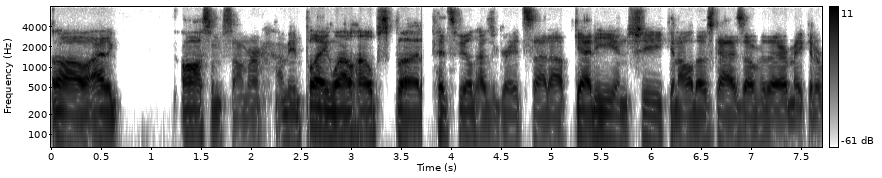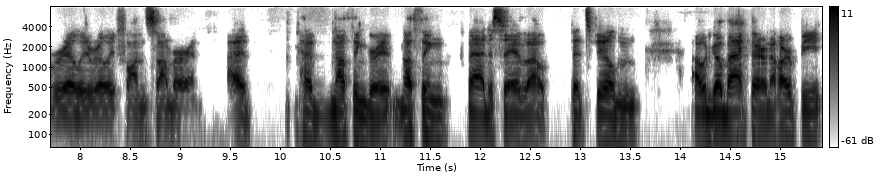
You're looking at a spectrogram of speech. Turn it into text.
Oh, I had an awesome summer. I mean, playing well helps, but Pittsfield has a great setup. Getty and Sheik and all those guys over there make it a really, really fun summer. And I had nothing great, nothing bad to say about Pittsfield. And I would go back there in a heartbeat.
